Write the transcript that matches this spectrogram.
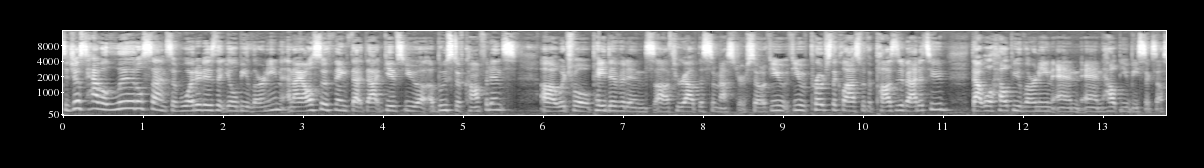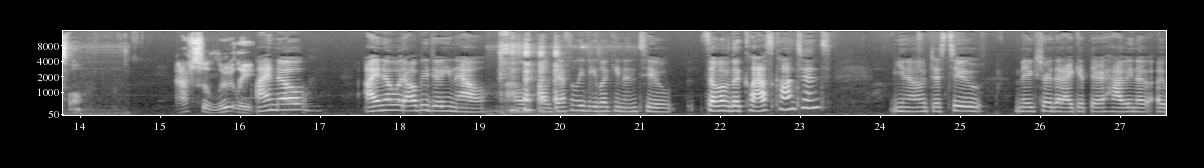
to just have a little sense of what it is that you'll be learning. And I also think that that gives you a, boost of confidence, uh, which will pay dividends uh, throughout the semester. So if you if you approach the class with a positive attitude, that will help you learning and and help you be successful. Absolutely. I know, I know what I'll be doing now. I'll, I'll definitely be looking into some of the class content. You know, just to make sure that I get there having a, a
